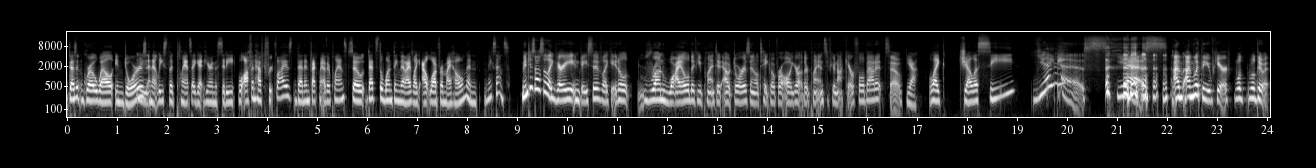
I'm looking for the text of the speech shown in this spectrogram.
doesn't grow well indoors, Mm. and at least the plants I get here in the city will often have fruit flies that infect my other plants. So that's the one thing that I've like outlawed from my home, and makes sense. Mint is also like very invasive. Like, it'll run wild if you plant it outdoors and it'll take over all your other plants if you're not careful about it. So, Yeah, like jealousy. yes. Yes. I'm, I'm with you here. We'll, we'll do it.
